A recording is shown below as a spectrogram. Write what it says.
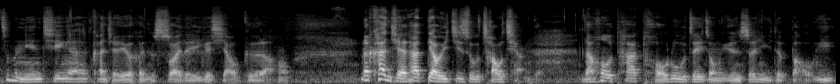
这么年轻啊，看起来又很帅的一个小哥了哈。那看起来他钓鱼技术超强的，然后他投入这种原生鱼的保育。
